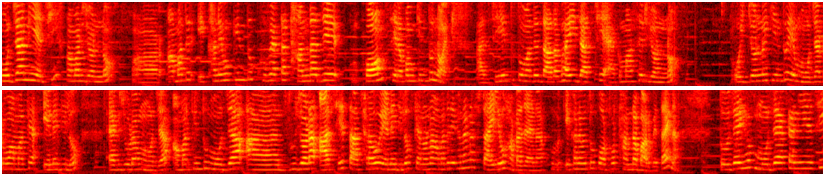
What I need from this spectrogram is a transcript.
মোজা নিয়েছি আমার জন্য। আর আমাদের এখানেও কিন্তু খুব একটা ঠান্ডা যে কম, সেরকম কিন্তু নয়। আর যেহেতু তোমাদের দাদা ভাই যাচ্ছে এক মাসের জন্য, ওই জন্যই কিন্তু এই মোজাটাও আমাকে এনে দিল, এক জোড়া মোজা। আমার কিন্তু মোজা দু জোড়া আছে, তাছাড়াও এনে দিল। কেননা আমাদের এখানে না স্টাইলেও হাঁটা যায় না। খুব, এখানেও তো পরপর ঠান্ডা বাড়বে, তাই না? তো যাই হোক মোজা একটা নিয়েছি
